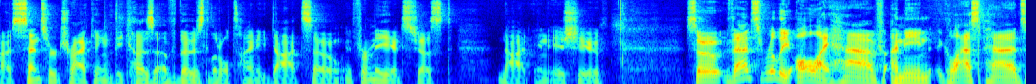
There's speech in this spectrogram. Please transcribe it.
uh, sensor tracking because of those little tiny dots. So for me, it's just not an issue. So that's really all I have. I mean, glass pads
